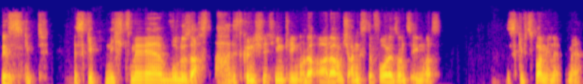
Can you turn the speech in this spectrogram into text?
es gibt, es gibt nichts mehr, wo du sagst, ah, das könnte ich nicht hinkriegen oder ah, da habe ich Angst davor oder sonst irgendwas. Das gibt es bei mir nicht mehr.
